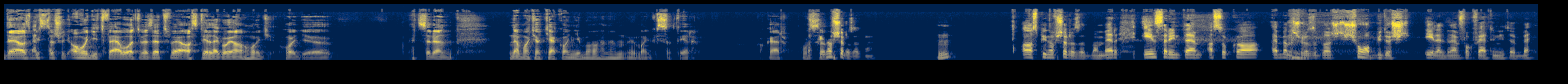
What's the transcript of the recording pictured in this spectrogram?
de az biztos, hogy ahogy itt fel volt vezetve, az tényleg olyan, hogy, hogy ö, egyszerűen nem hagyhatják annyiban, hanem ő majd visszatér. Akár hosszabb. A sorozatban? Hm? A spin-off sorozatban, mert én szerintem a ebben a sorozatban soha büdös életben nem fog feltűnni többet.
